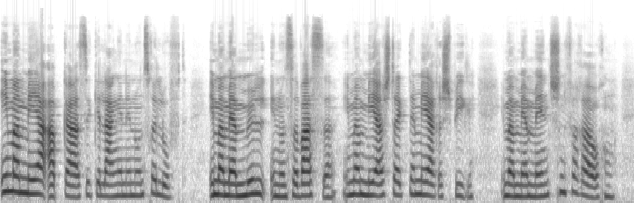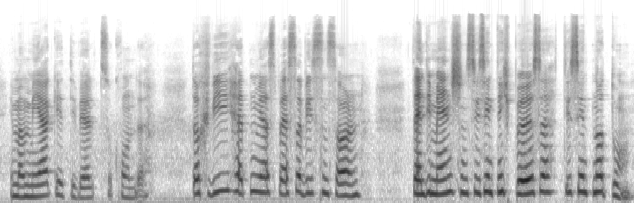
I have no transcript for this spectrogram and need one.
Immer mehr Abgase gelangen in unsere Luft, Immer mehr Müll in unser Wasser, immer mehr steigt der Meeresspiegel, immer mehr Menschen verrauchen, immer mehr geht die Welt zugrunde. Doch wie hätten wir es besser wissen sollen? Denn die Menschen, sie sind nicht böse, die sind nur dumm.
